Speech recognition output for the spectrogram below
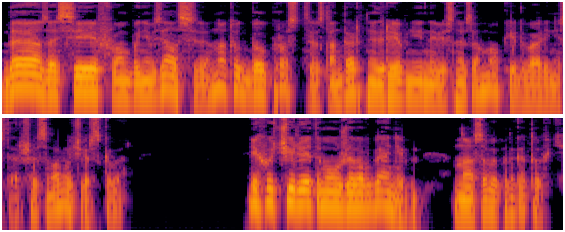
Да, за сейф он бы не взялся, но тут был просто стандартный древний навесной замок, едва ли не старше самого Черского. Их учили этому уже в Афгане, на особой подготовке.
